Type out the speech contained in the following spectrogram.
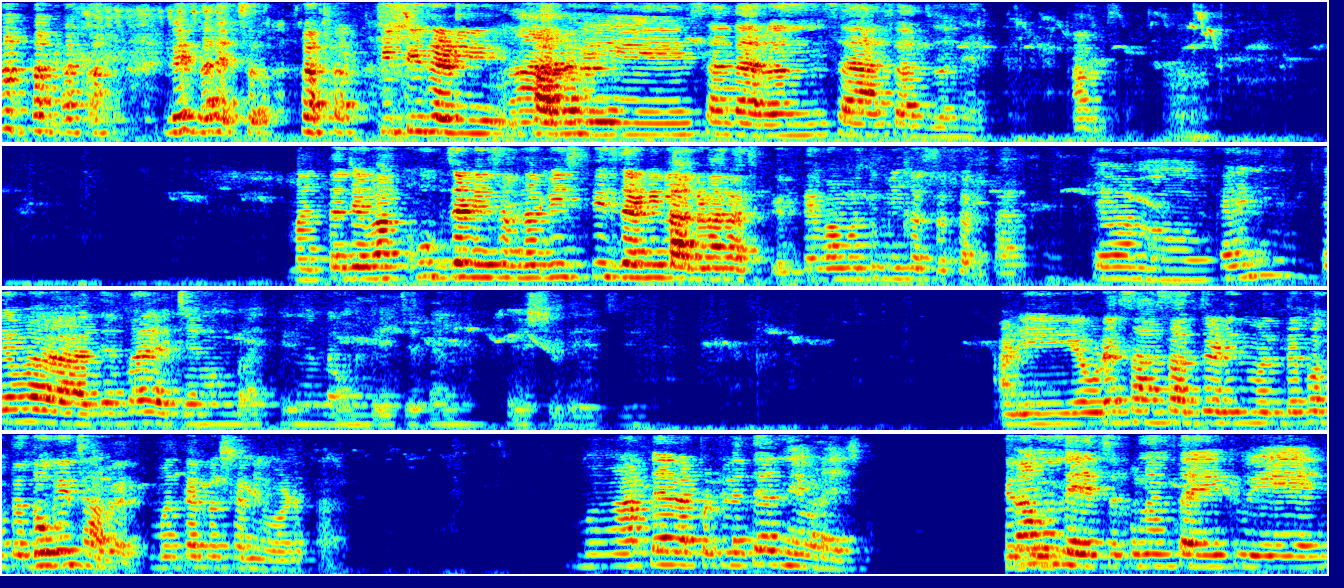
निंदायचं. किती जणी साधारण आम्ही साधारण? सहा सात जण आहेत. मग आता जेव्हा खूप जणी समजा वीस तीस जणी लागणार असतील तेव्हा मग तुम्ही कसं करता? तेव्हा मग काही नाही. तेव्हा त्या बायाच्या मग बाकीनं लावून द्यायचे त्यांना पैसे द्यायचे. आणि एवढ्या सहा सात जणींमध्ये फक्त दोघीच हव्यात मग त्या कशा निवडतात? मग आपल्याला पटलं त्याच निवडायचे ते सांगून दोघी- द्यायचं कुणाला ताई तू ये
